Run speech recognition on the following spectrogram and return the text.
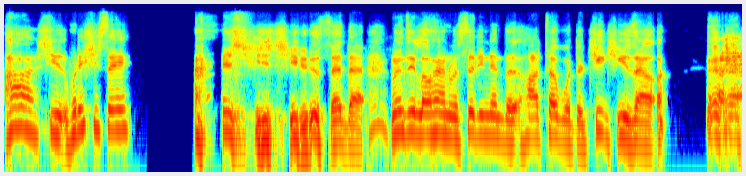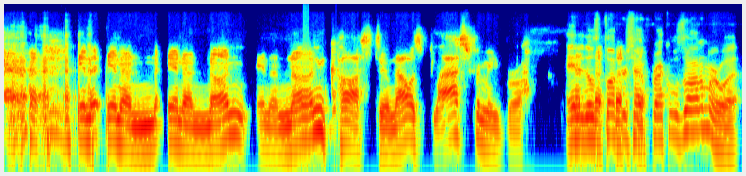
ah, she, what did she say? she, she said that Lindsay Lohan was sitting in the hot tub with her cheat sheets out. in a in a in a nun in a nun costume. That was blasphemy, bro. Hey, do those fuckers have freckles on them or what?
